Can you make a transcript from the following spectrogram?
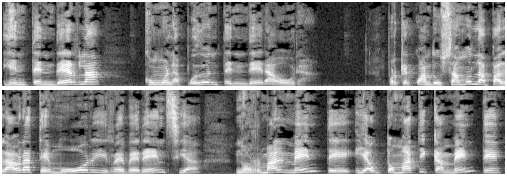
y entenderla como la puedo entender ahora. Porque cuando usamos la palabra temor y reverencia, normalmente y automáticamente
